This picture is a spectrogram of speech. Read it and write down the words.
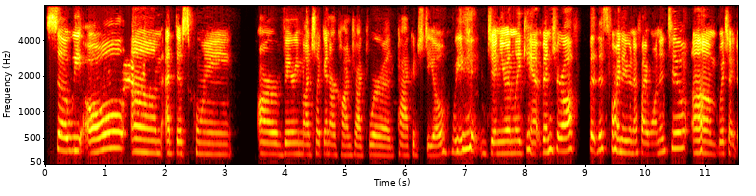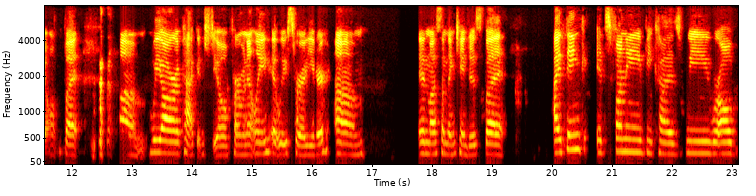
So we all, um, at this point, are very much like in our contract. We're a package deal. We genuinely can't venture off at this point, even if I wanted to, um, which I don't. But um, we are a package deal permanently, at least for a year, um, unless something changes. But I think it's funny because we were all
